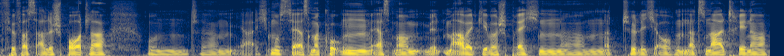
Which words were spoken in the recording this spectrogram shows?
für fast alle Sportler. Und ähm, ja, ich musste erstmal gucken, erstmal mit dem Arbeitgeber sprechen, ähm, natürlich auch mit dem Nationaltrainer,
